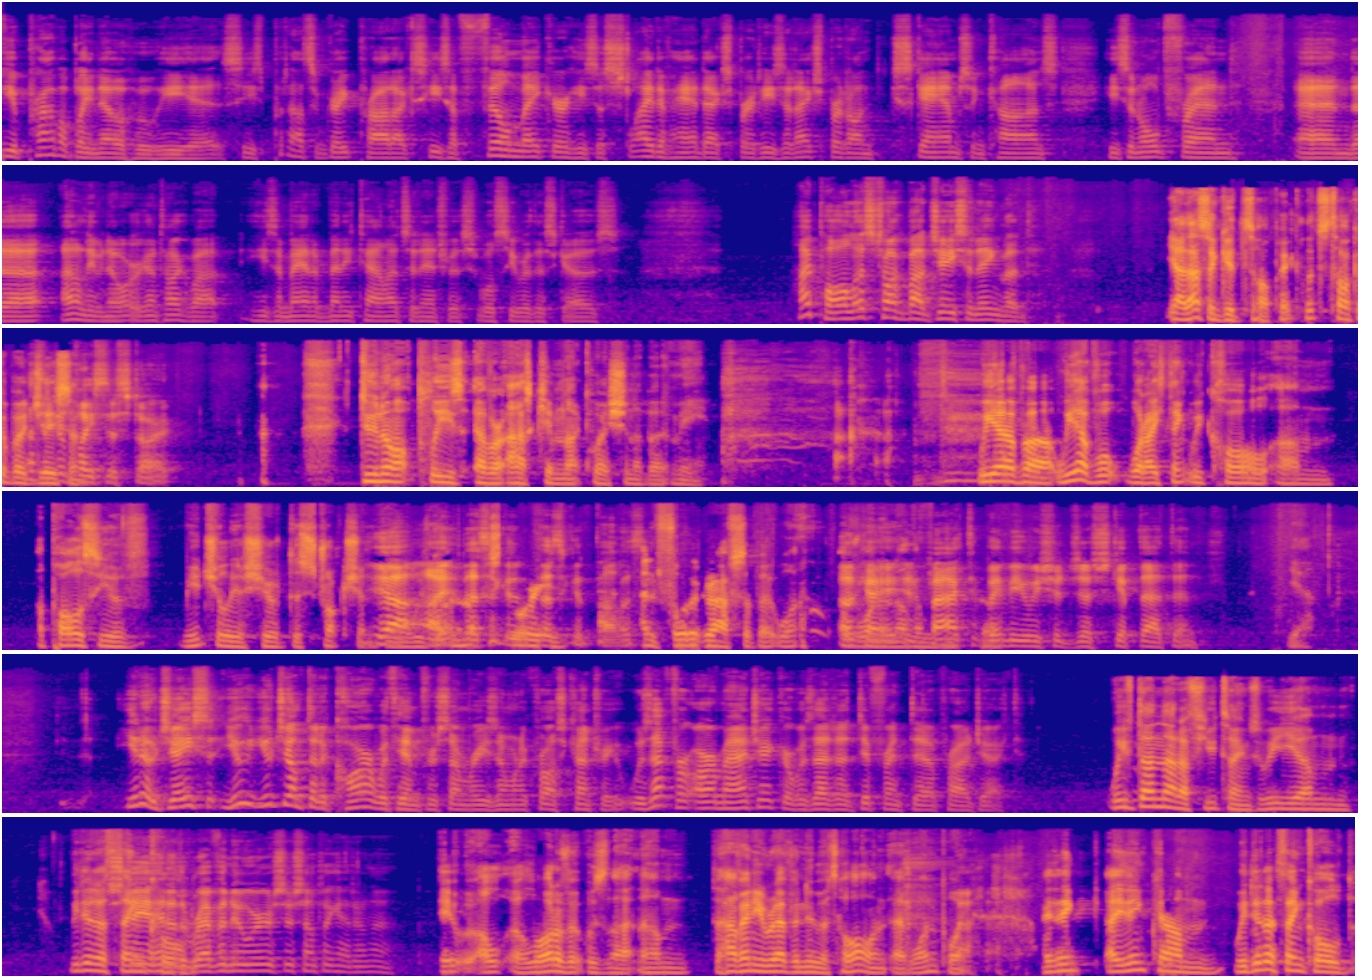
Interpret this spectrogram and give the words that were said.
of you probably know who he is. He's put out some great products. He's a filmmaker. He's a sleight of hand expert. He's an expert on scams and cons. He's an old friend, and uh, I don't even know what we're going to talk about. He's a man of many talents and interests. We'll see where this goes. Hi, Paul. Let's talk about Jason England. Yeah, that's a good topic. Let's talk about That's Jason. a good place to start. Do not please ever ask him that question about me. we have uh, we have what, what I think we call um, a policy of mutually assured destruction. You Yeah, know, I, that's a good. That's a good policy. and photographs about one. one Okay. another. In fact, So, maybe we should just skip that then. yeah. You know, Jason, you you jumped in a car with him for some reason, went across country. Was that for our magic, or was that a different uh, project? We've done that a few times. We um we did a Stay thing ahead of the revenuers or something. I don't know. It, a, a lot of it was that um to have any revenue at all at one point. I think I think um we did a thing called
